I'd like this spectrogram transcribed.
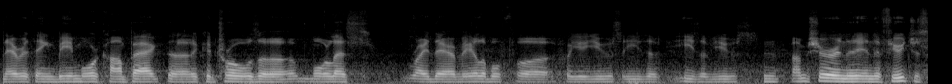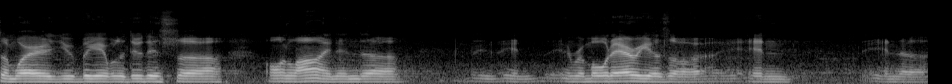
And everything being more compact, uh, controls are more or less right there available for, for your use, ease of, ease of use. And I'm sure in the, in the future somewhere you'll be able to do this uh, online and uh, in, in, in, remote areas or in and uh,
